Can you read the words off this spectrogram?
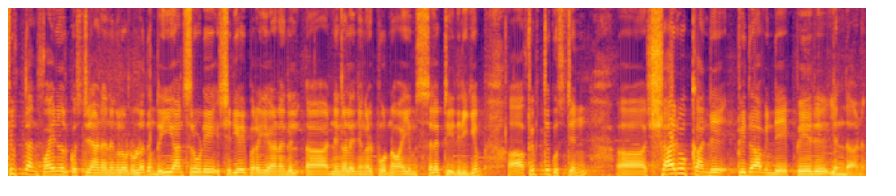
ഫിഫ്ത്ത് ആൻഡ് ഫൈനൽ ക്വസ്റ്റ്യൻ ആണ് നിങ്ങളോടുള്ളത്. ഈ ആൻസറോടെ ശരിയായി പറയുകയാണെങ്കിൽ നിങ്ങളെ ഞങ്ങൾ പൂർണമായും സെലക്ട് ചെയ്തിരിക്കും. ഫിഫ്ത്ത് ക്വസ്റ്റ്യൻ ഷാരൂഖ് ഖാന്റെ പിതാവിന്റെ പേര് എന്താണ്?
